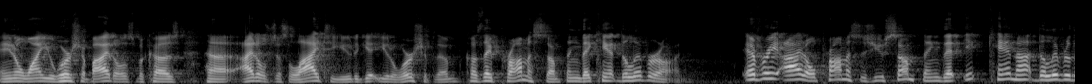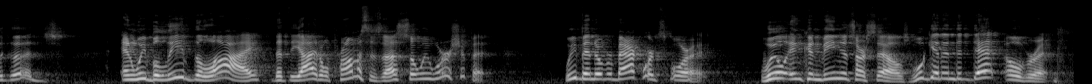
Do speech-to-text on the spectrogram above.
And you know why you worship idols? Because uh, idols just lie to you to get you to worship them because they promise something they can't deliver on. Every idol promises you something that it cannot deliver the goods. And we believe the lie that the idol promises us, so we worship it. We bend over backwards for it. We'll inconvenience ourselves. We'll get into debt over it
